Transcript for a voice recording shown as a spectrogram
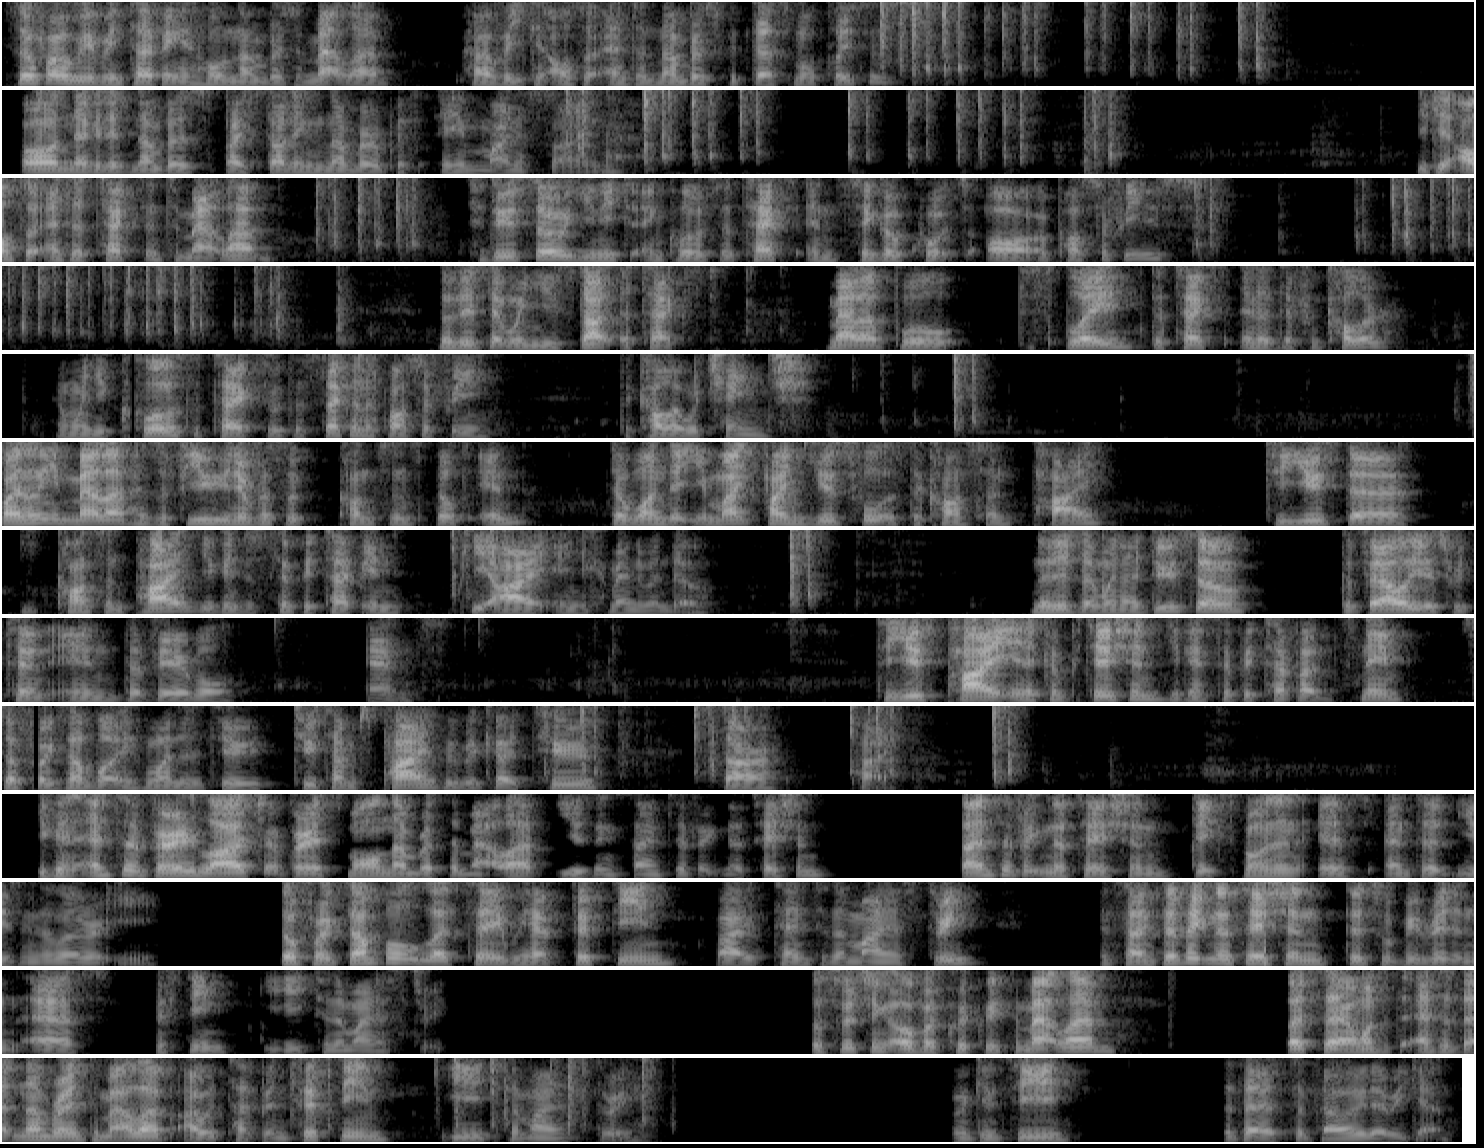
So far, we've been typing in whole numbers in MATLAB. However, you can also enter numbers with decimal places or negative numbers by starting the number with a minus sign. You can also enter text into MATLAB. To do so, you need to enclose the text in single quotes or apostrophes. Notice that when you start a text, MATLAB will display the text in a different color. And when you close the text with the second apostrophe, the color will change. Finally, MATLAB has a few universal constants built in. The one that you might find useful is the constant pi. To use the constant pi, you can just simply type in pi in your command window. Notice that when I do so, the value is returned in the variable ans. To use pi in a computation, you can simply type out its name. So for example, if we wanted to do 2 times pi, we would go 2 star pi. You can enter very large or very small numbers in MATLAB using scientific notation. Scientific notation, the exponent is entered using the letter e. So for example, let's say we have 15 by 10 to the minus 3. In scientific notation, this would be written as 15e to the minus 3. So switching over quickly to MATLAB, let's say I wanted to enter that number into MATLAB, I would type in 15 e to the minus 3. We can see that that is the value that we get.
